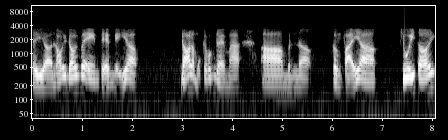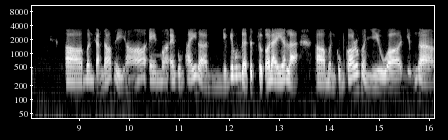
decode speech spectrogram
Thì uh, đối đối với em thì em nghĩ uh, đó là một cái vấn đề mà uh, mình uh, cần phải uh, chú ý tới. À, bên cạnh đó thì hả em em cũng thấy là những cái vấn đề tích cực ở đây á là à, mình cũng có rất là nhiều à, những à,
